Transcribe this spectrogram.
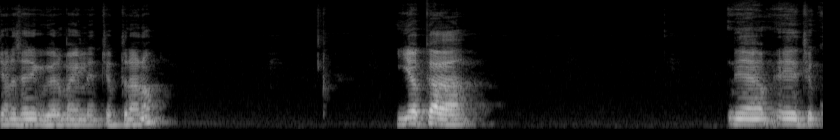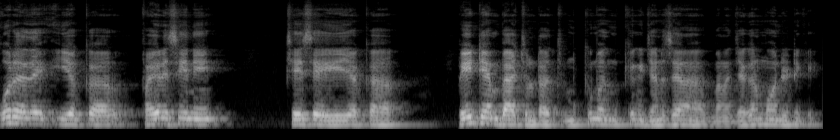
జనసైనిక వీరమహిళని చెప్తున్నాను. ఈ యొక్క కోరేది ఈ యొక్క పైరసీని చేసే ఈ యొక్క పేటీఎం బ్యాచ్ ఉంటుంది ముఖ్యమంత్రి ముఖ్యంగా జనసేన మన జగన్మోహన్ రెడ్డికి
